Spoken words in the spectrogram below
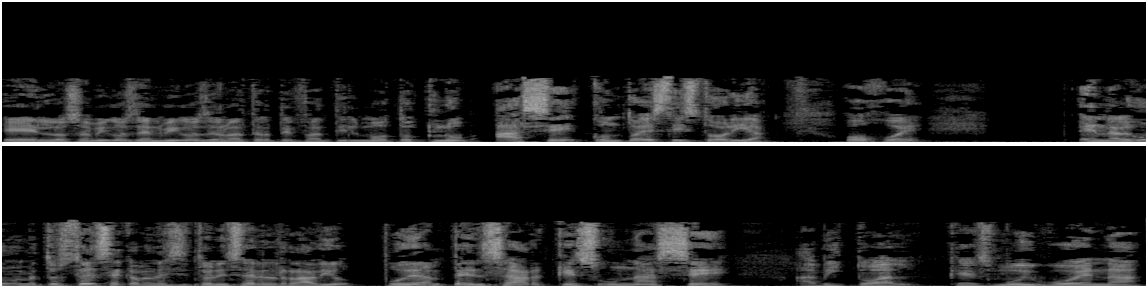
eh, los amigos de Enemigos del Maltrato Infantil Moto Club AC con toda esta historia. Ojo, eh, en algún momento ustedes acaban de sintonizar el radio, pudieran pensar que es un AC habitual, que es muy buena,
